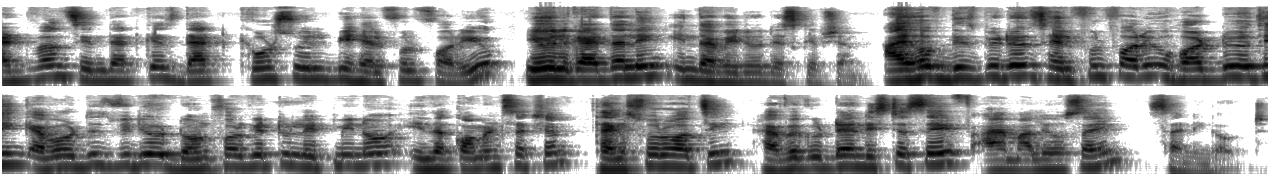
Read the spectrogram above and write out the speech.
advanced in that case that course will be helpful for you. You will get the link in the video description. I hope this video is helpful for you. What do you think about this video? Don't forget to let me know in the comments section. Thanks for watching. Have a good day and stay safe. I am Ali Hossain signing out.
